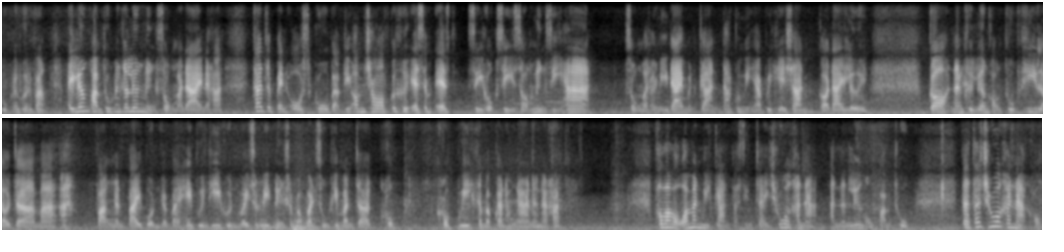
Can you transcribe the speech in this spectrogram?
ทุกข์นะคุณผู้ฟังไอเรื่องความทุกข์นั่นก็เรื่องหนึ่งส่งมาได้นะคะ ถ้าจะเป็นโอ s คูแบบที่อ้อมชอบก็คือ SMS 4642145 ส่งมาทางนี้ได้เหมือนกัน ถ้าคุณมีแอปพลิเคชันก็ได้เลย ก็นั่นคือเรื่องของทุกข์ที่เราจะมาอะฟังกันไปบ่นกันไปให้พื้นที่คุณไว้สักนิดหนึ่งสำหรับวันศุกร์ที่มันจะครบครบวีคสำหรับการทำงานน่ะนะคะเพราะมาบอกว่ามันมีการตัดสินใจชั่วขณะ อันนั้นเรื่องของความทุกข์แต่ถ้าชั่วขณะของ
